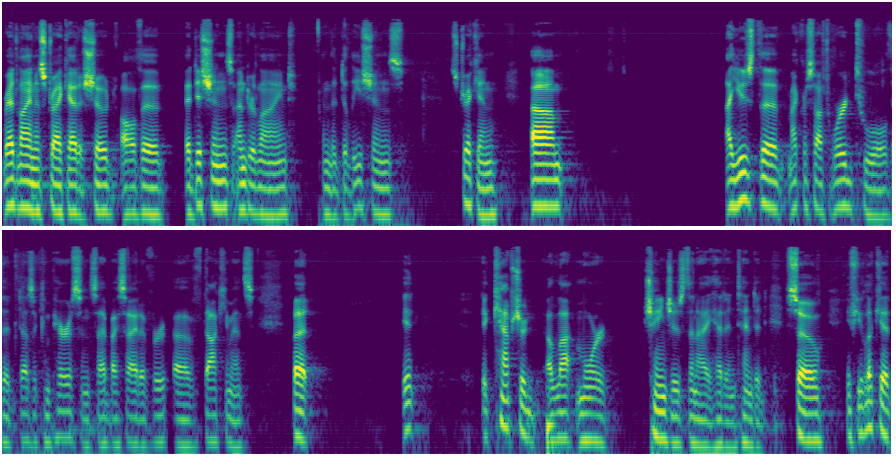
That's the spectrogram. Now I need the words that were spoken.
red line and strikeout, it showed all the additions underlined and the deletions stricken. Um, I used the Microsoft Word tool that does a comparison side by side of, of documents, but it it captured a lot more changes than I had intended. So if you look at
